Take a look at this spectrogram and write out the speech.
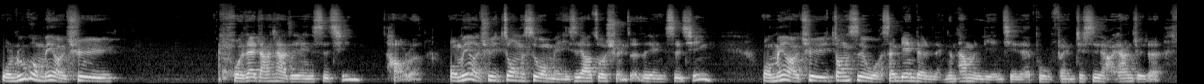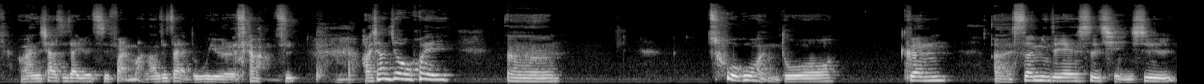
我如果没有去活在当下这件事情，好了，我没有去重视我每一次要做选择这件事情，我没有去重视我身边的人跟他们连接的部分，就是好像觉得反正下次再约吃饭嘛，然后就再也不约了这样子，好像就会嗯、呃、错过很多跟。呃，生命这件事情是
